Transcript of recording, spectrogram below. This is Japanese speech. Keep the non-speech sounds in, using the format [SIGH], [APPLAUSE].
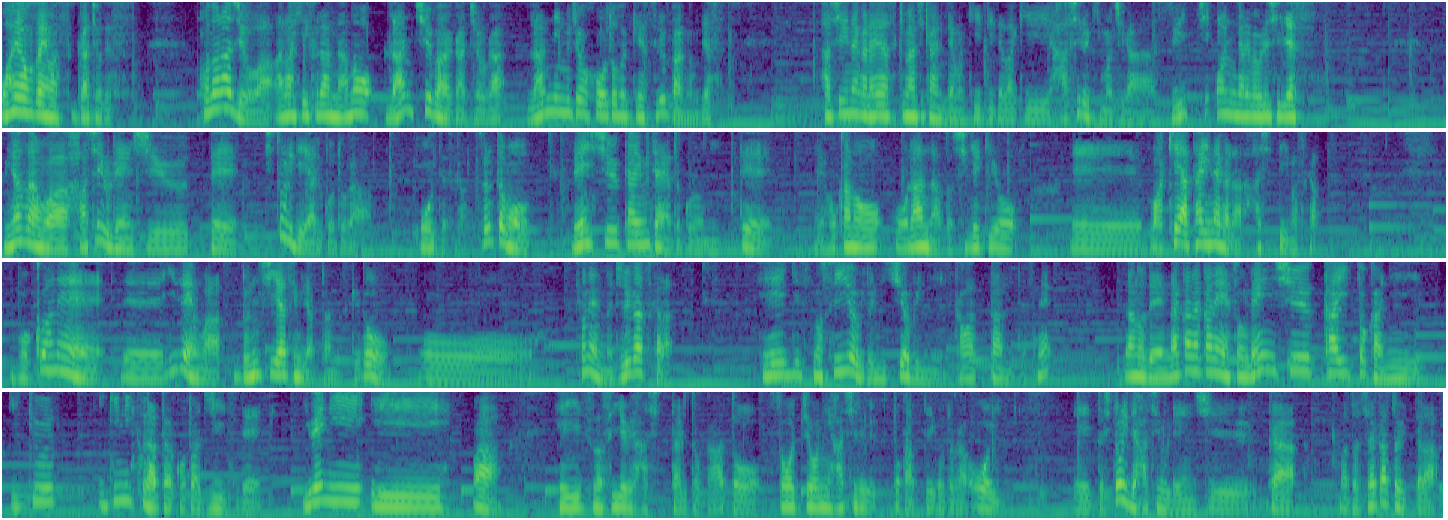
おはようございます。ガチョウです。このラジオはアラヒフランナーのランチューバーガチョウがランニング情報をお届けする番組です。走りながらや隙間時間にでも聞いていただき、走る気持ちがスイッチオンになれば嬉しいです。皆さんは走る練習って一人でやることが多いですか？それとも練習会みたいなところに行って、他のこうランナーと刺激を、えー分け与えながら走っていますか？僕はね、えー以前は土日休みだったんですけど、去年の10月から平日の水曜日と日曜日に変わったんですね。なので、なかなかね、その練習会とかに行く、行きにくくなったことは事実で、故に、まあ、平日の水曜日走ったりとか、あと早朝に走るとかっていうことが多い。えっ、と、一人で走る練習が、まあ、どちらかといったら、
